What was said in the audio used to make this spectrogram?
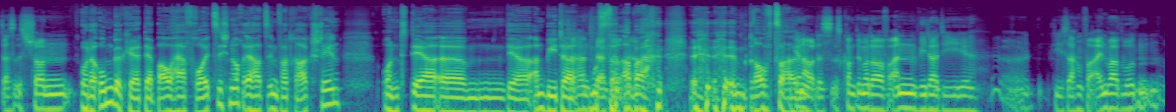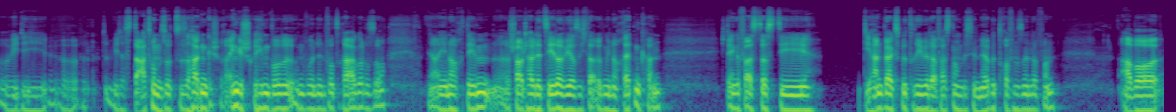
Das ist schon. Oder umgekehrt, der Bauherr freut sich noch, er hat es im Vertrag stehen und der, ähm, der Anbieter der muss dann aber ja. draufzahlen. Genau, das, es kommt immer darauf an, wie da die die Sachen vereinbart wurden, wie, die, äh, wie das Datum sozusagen reingeschrieben wurde irgendwo in den Vertrag oder so. Ja, je nachdem äh, schaut halt jetzt jeder, wie er sich da irgendwie noch retten kann. Ich denke fast, dass die, die Handwerksbetriebe da fast noch ein bisschen mehr betroffen sind davon. Aber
